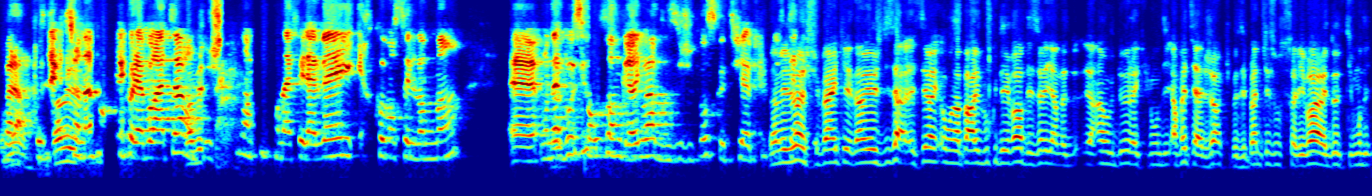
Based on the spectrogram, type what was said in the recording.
voilà, poser la question à n'importe quel collaborateur. on peut un truc qu'on a fait la veille et recommencer le lendemain. Euh, on a bossé ensemble, Grégoire, donc je pense que tu as pu. Non, mais je suis pas inquiet. Non, mais je dis ça, c'est vrai, on a parlé beaucoup des livreurs. Désolé, il y en a un ou deux là qui m'ont dit. En fait, il y a des gens qui posaient plein de questions sur les livreurs et d'autres qui m'ont dit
